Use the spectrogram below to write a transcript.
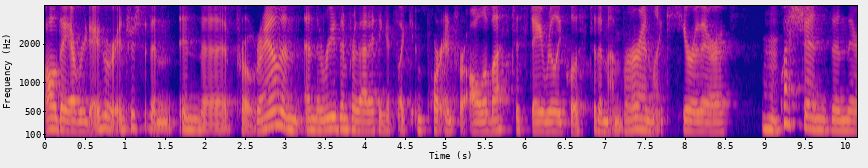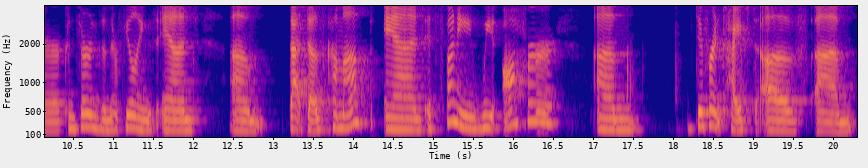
all day every day who are interested in in the program and and the reason for that i think it's like important for all of us to stay really close to the member and like hear their mm-hmm. questions and their concerns and their feelings and um, that does come up and it's funny we offer um, different types of um,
